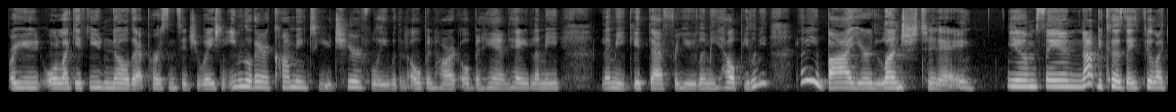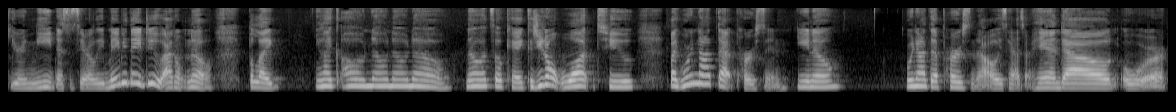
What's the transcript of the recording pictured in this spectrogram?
or you or like if you know that person's situation even though they're coming to you cheerfully with an open heart open hand hey let me let me get that for you. Let me help you. Let me let me buy your lunch today. You know what i'm saying? Not because they feel like you're in need necessarily. Maybe they do. I don't know. But like you're like oh no no no. No it's okay. Because you don't want to like we're not that person you know? We're not that person that always has our hand out or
